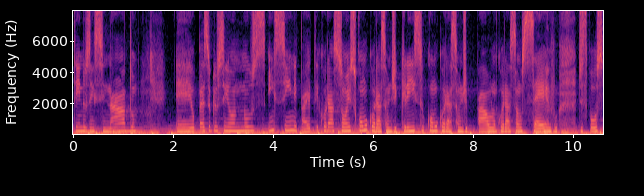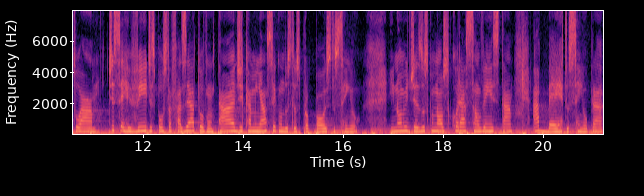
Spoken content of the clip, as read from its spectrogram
tem nos ensinado. É, eu peço que o Senhor nos ensine, Pai, a ter corações como o coração de Cristo, como o coração de Paulo, um coração servo, disposto a te servir, disposto a fazer a tua vontade, caminhar segundo os teus propósitos, Senhor. Em nome de Jesus, que o nosso coração venha estar aberto, Senhor, para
